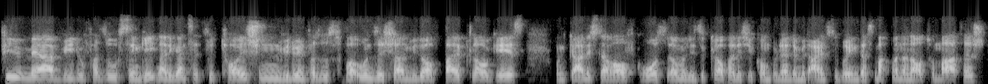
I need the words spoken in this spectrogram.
viel mehr, wie du versuchst, den Gegner die ganze Zeit zu täuschen, wie du ihn versuchst zu verunsichern, wie du auf Ballklau gehst und gar nicht darauf groß irgendwie diese körperliche Komponente mit einzubringen. Das macht man dann automatisch,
